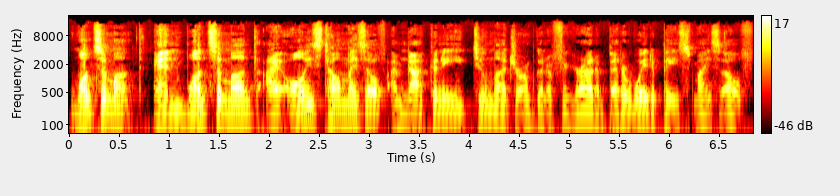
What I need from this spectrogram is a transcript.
once a month and once a month I always tell myself I'm not going to eat too much or I'm going to figure out a better way to pace myself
